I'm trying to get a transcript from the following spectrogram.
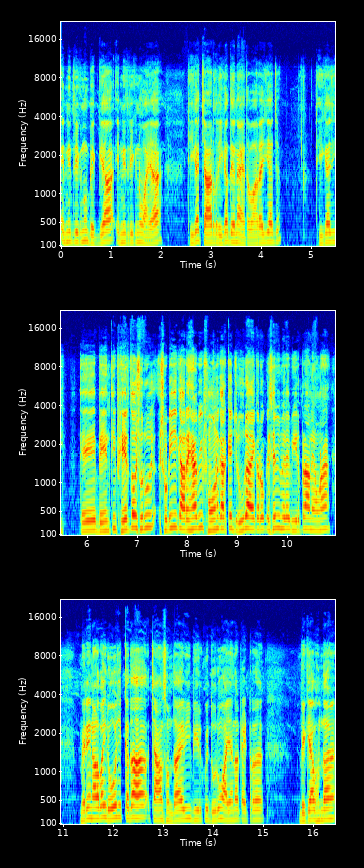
ਇੰਨੀ ਤਰੀਕ ਨੂੰ ਵਿਕ ਗਿਆ, ਇੰਨੀ ਤਰੀਕ ਨੂੰ ਆਇਆ। ਠੀਕ ਆ 4 ਤਰੀਕ ਆ, ਦਿਨ ਐਤਵਾਰ ਹੈ ਜੀ ਅੱਜ। ਠੀਕ ਹੈ ਜੀ। ਤੇ ਬੇਨਤੀ ਫੇਰ ਤੋਂ ਸ਼ੁਰੂ, ਛੋਟੀ ਜੀ ਕਰ ਰਿਹਾ ਵੀ ਫੋਨ ਕਰਕੇ ਜਰੂਰ ਆਇਆ ਕਰੋ। ਕਿਸੇ ਵੀ ਮੇਰੇ ਵੀਰ ਭਰਾ ਨੇ ਆਉਣਾ, ਮੇਰੇ ਨਾਲ ਬਾਈ ਰੋਜ਼ ਇੱਕ ਅੱਧਾ ਚਾਂਸ ਹੁੰਦਾ ਹੈ ਵੀ ਵੀਰ ਕੋਈ ਦੂਰੋਂ ਆ ਜਾਂਦਾ ਟਰੈਕਟਰ ਵਿਕਿਆ ਹੁੰਦਾ।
